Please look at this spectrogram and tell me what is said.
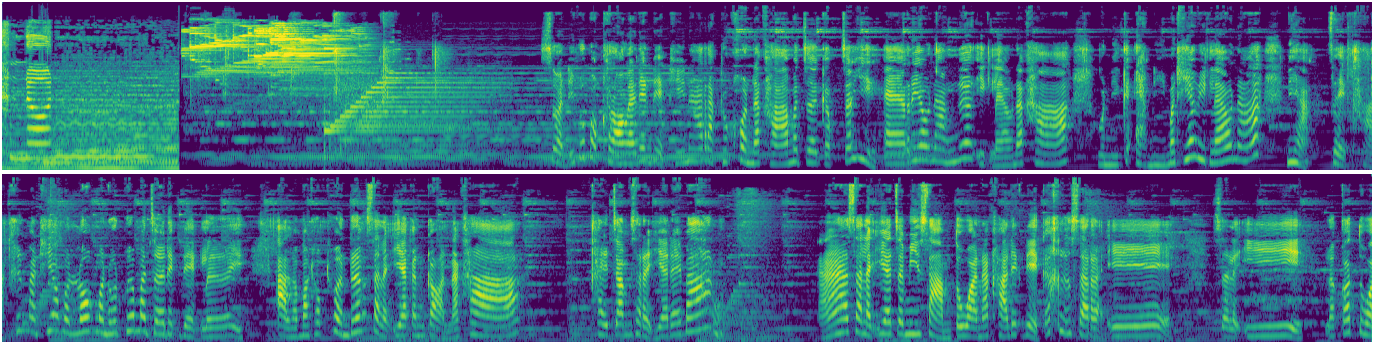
ถนน สวัสดีผู้ปกครองและเด็กๆที่น่ารักทุกคนนะคะ มาเจอกับเจ้าหญิงแอเรียลนางเงือกอีกแล้วนะคะ วันนี้ก็แอบหนีมาเที่ยวอีกแล้วนะ เนี่ยเจกขาขึ้นมาเที่ยวบนโลกมนุษย์เพื่อมาเจอเด็กๆเลย อะเรามาทบทวนเรื่องสระเอียกันก่อนนะคะ รจำสระเอียได้บ้างอ่าสระเอียจะมี 3 ตัวนะคะ เด็กๆก็คือสระเอสระอี แล้วก็ตัว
